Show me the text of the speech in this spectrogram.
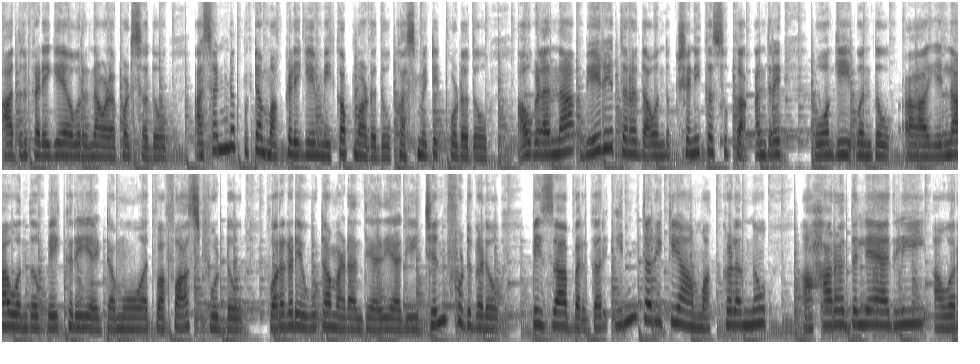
ಅದ್ರ ಕಡೆಗೆ ಅವರನ್ನ ಒಳಪಡಿಸೋದು, ಆ ಸಣ್ಣ ಪುಟ್ಟ ಮಕ್ಕಳಿಗೆ ಮೇಕಪ್ ಮಾಡೋದು, ಕಾಸ್ಮೆಟಿಕ್ ಕೊಡೋದು, ಅವುಗಳನ್ನ ಬೇರೆ ತರದ ಒಂದು ಕ್ಷಣಿಕ ಸುಖ ಅಂದ್ರೆ ಹೋಗಿ ಒಂದು ಎಲ್ಲಾ ಒಂದು ಬೇಕರಿ ಐಟಮು ಅಥವಾ ಫಾಸ್ಟ್ ಫುಡ್ ಹೊರಗಡೆ ಊಟ ಮಾಡೋ ಅಂತ ಆಗಲಿ, ಜಂಕ್ ಫುಡ್ಗಳು, ಪಿಜ್ಜಾ, ಬರ್ಗರ್ ಇಂಥದಕ್ಕೆ ಆ ಮಕ್ಕಳನ್ನು ಆಹಾರದಲ್ಲೇ ಆಗಲಿ ಅವರ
